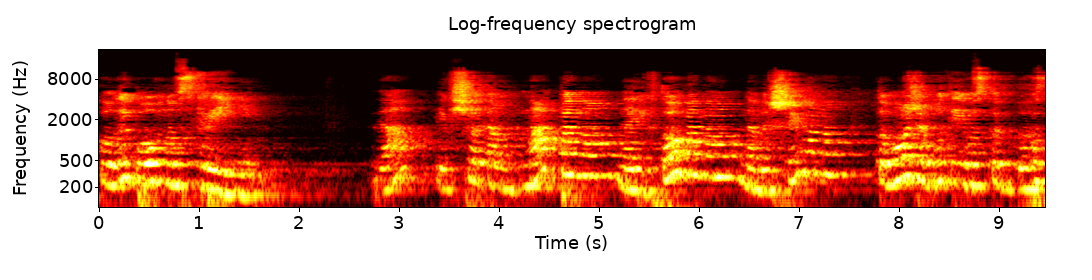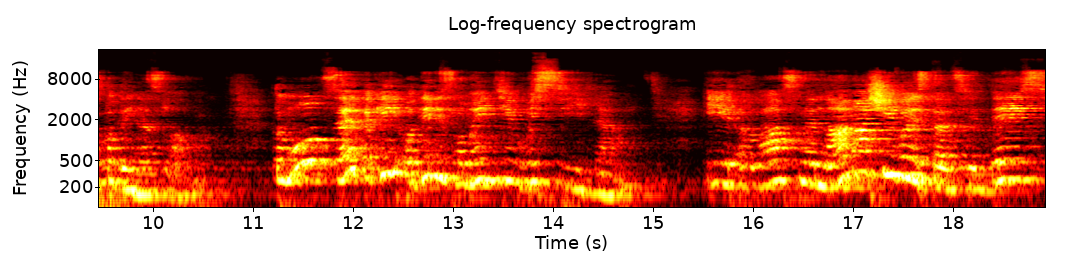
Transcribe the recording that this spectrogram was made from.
коли повно в скрині. Да? Якщо там напано, наріхтовано, навишивано, то може бути і господиня славна. Тому це такий один із моментів весілля. І, власне, на нашій виставці десь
